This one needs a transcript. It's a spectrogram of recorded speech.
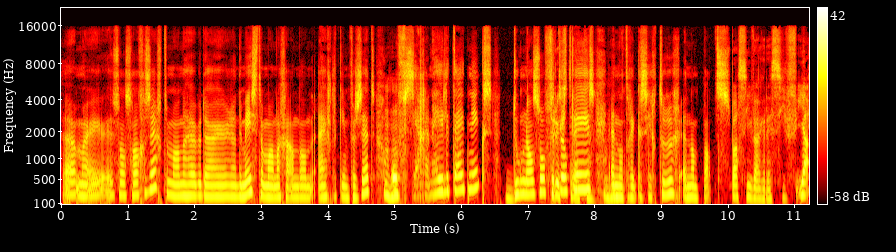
Eh, maar zoals al gezegd, de mannen hebben daar, de meeste mannen gaan dan eigenlijk in verzet. Of zeggen een hele tijd niks, doen alsof het oké is. En dan trekken ze zich terug en dan pats. Passief-agressief. Ja,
